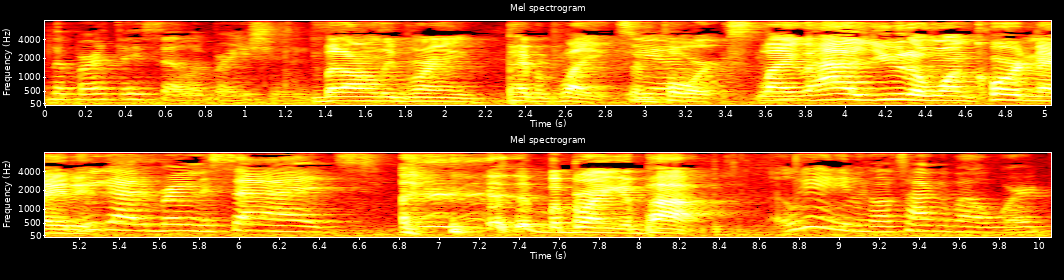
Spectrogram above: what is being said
the birthday celebrations. But I only bring paper plates and Yeah. forks. Like, how you the one coordinating? we got to bring the sides. but bring it pop? We ain't even gonna talk about work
